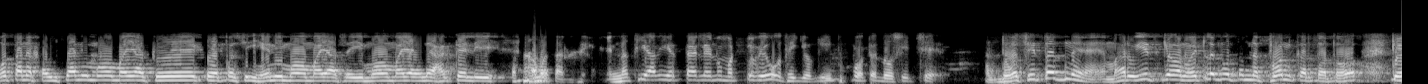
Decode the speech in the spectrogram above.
પોતાને પૈસાની મોહ માયા છે કે પછી એની મોહ માયા છે? એ મોહ માયા એને હકેલી. નથી આવી શકતા એટલે એનો મતલબ એવો થઈ ગયો કે પોતે દોષિત છે. દોષિત જ ને. મારું એ જ કહેવાનું એટલે જ હું તમને ફોન કરતો હતો કે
